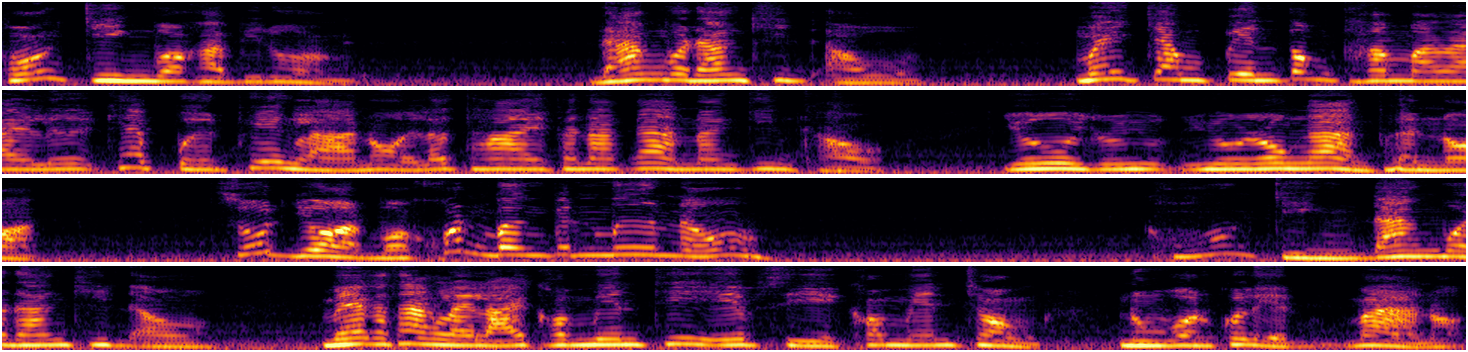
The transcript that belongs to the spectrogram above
ของจริงบ่ครับพี่น้อง ดังบ่ดังคิดเอา ไม่จำเป็นต้องทำอะไรเลย แค่เปิดเพลงหลาน้อย แล้วทายพนักงานนั่งกินข้าวอยู่อยู่อยู่โรงงานเพิ่อนเนาะสุดยอดบอกคนเบิ่งเป็นมื่นเอาของจริงดังบ่ดังคิดเอา แม้กระทั่งหลาย ๆ คอมเมนต์ที่ FC คอมเมนต์ช่องหนุ่มวอนโคเลตมาเนาะ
